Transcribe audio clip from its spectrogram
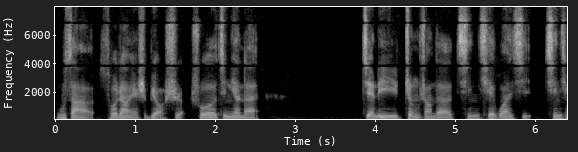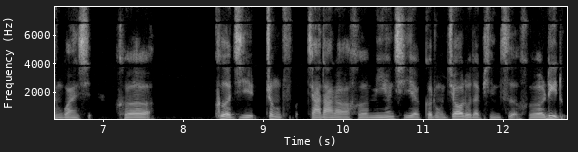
乌萨所长也是表示说，近年来。建立政商的亲切关系、亲情关系和各级政府加大了和民营企业各种交流的频次和力度。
